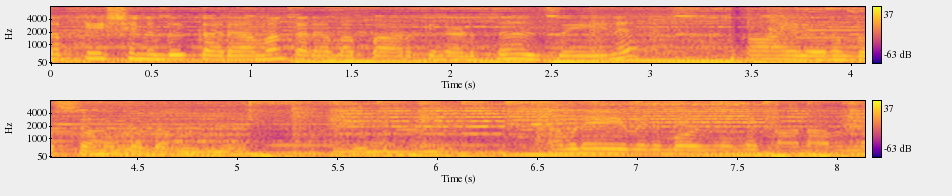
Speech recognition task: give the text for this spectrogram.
ലൊക്കേഷൻ ഇത് കരാമ. കരാമ പാർക്കിനടുത്ത് സെയിന് കായലോരം റെസ്റ്റോറന്റ് അവിടെ വരുമ്പോൾ എന്നെ കാണാറില്ല.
